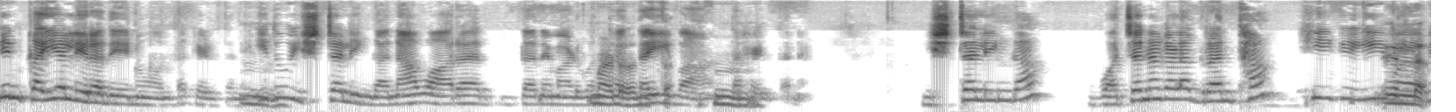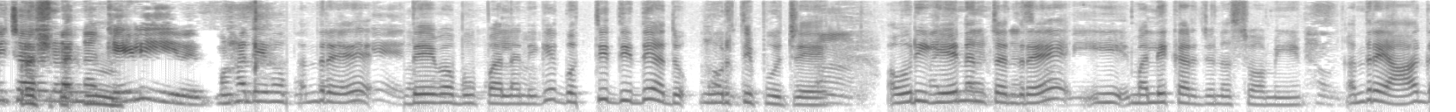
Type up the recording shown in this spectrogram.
ನಿನ್ ಕೈಯಲ್ಲಿರೋದೇನು ಅಂತ ಕೇಳ್ತಾನೆ. ಇದು ಇಷ್ಟಲಿಂಗ ನಾವು ಆರಾಧನೆ ಮಾಡುವಂತಹ ಮಾಡುವಂತ. ದೈವ ಅಂತ ಹೇಳ್ತಾನೆ. ಇಷ್ಟಲಿಂಗ ವಚನಗಳ ಗ್ರಂಥ ಹೀಗೆ ಈ ವಿಚಾರಗಳನ್ನ ಕೇಳಿ ಮಹಾದೇವ ಅಂದ್ರೆ ದೇವ ಭೂಪಾಲನಿಗೆ ಗೊತ್ತಿದ್ದಿದ್ದೆ ಅದು ಮೂರ್ತಿ ಪೂಜೆ. ಅವ್ರಿಗೆ ಏನಂತಂದ್ರೆ ಈ ಮಲ್ಲಿಕಾರ್ಜುನ ಸ್ವಾಮಿ. ಅಂದ್ರೆ ಆಗ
